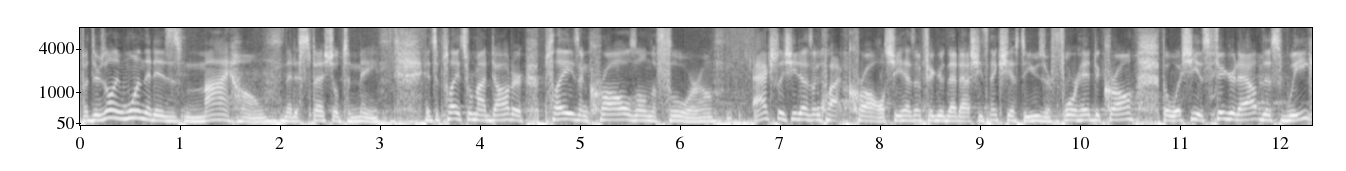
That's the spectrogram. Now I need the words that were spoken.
but there's only one that is my home that is special to me. It's a place where my daughter plays and crawls on the floor. Actually, she doesn't quite crawl. She hasn't figured that out. She thinks she has to use her forehead to crawl. But what she has figured out this week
